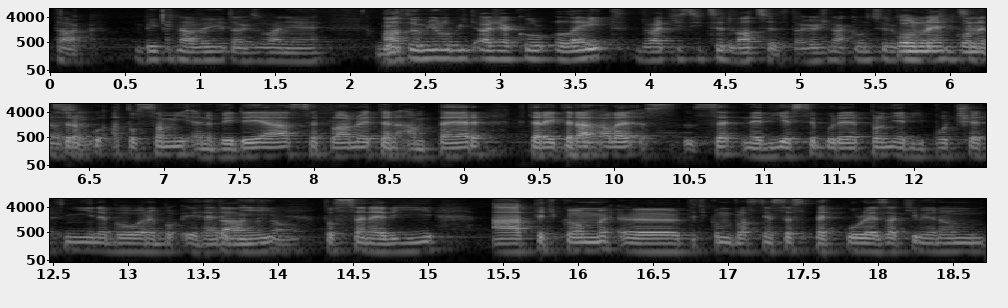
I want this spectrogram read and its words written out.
Tak, Big Navy takzvaně. Ale to mělo být až jako late 2020, tak až na konci roku Kone, Konec roku a to samý Nvidia se plánuje ten Ampere, který teda no. ale se neví, jestli bude plně výpočetní nebo, nebo i herní, tak, no. to se neví. A teďkom, eh, teďkom vlastně se spekuluje zatím jenom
